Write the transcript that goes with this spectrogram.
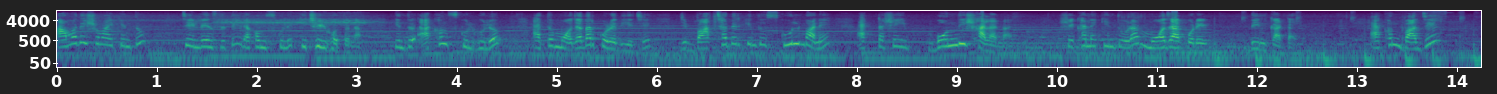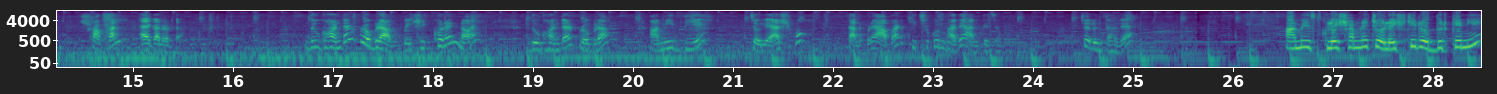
আমাদের সময় কিন্তু চিলড্রেন্স ডেতে এরকম স্কুলে কিছুই হতো না। কিন্তু এখন স্কুলগুলো এত মজাদার করে দিয়েছে যে বাচ্চাদের কিন্তু স্কুল মানে একটা সেই বন্দিশালা নয়। সেখানে কিন্তু ওরা মজা করে দিন কাটায়। এখন বাজে সকাল এগারোটা। দু ঘণ্টার প্রোগ্রাম বেশিক্ষণের নয়, দু ঘণ্টার প্রোগ্রাম আমি দিয়ে চলে আসব, তারপরে আবার কিছুক্ষণ বাদে আনতে যাব। চলুন তাহলে। আমি স্কুলের সামনে চলে এসেছি রোদ্দুরকে নিয়ে।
